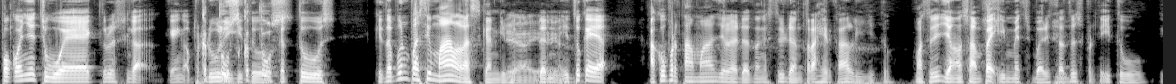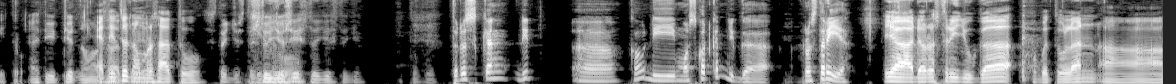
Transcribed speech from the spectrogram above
pokoknya cuek terus nggak kayak nggak peduli Ketus, gitu, ketus. ketus. Kita pun pasti malas kan gitu. Iya, iya, Dan iya. itu kayak aku pertama aja lah datang ke situ dan terakhir kali gitu. Maksudnya jangan sampai image barista itu seperti itu gitu. Attitude nomor Attitude satu. nomor ya. satu. Setuju, setuju. Setuju Gitu. sih, setuju, setuju. Terus kan di eh, kau di Moskot kan juga roastery ya? Ya ada roastery juga kebetulan eh,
